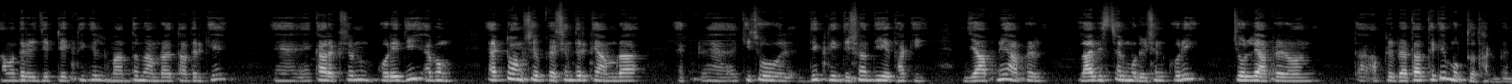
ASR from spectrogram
আমাদের এই যে টেকনিক্যাল মাধ্যমে আমরা তাদেরকে কারেকশন করে দিই এবং একটা অংশে পেশেন্টদেরকে আমরা কিছু দিক নির্দেশনা দিয়ে থাকি যে আপনি আপনার লাইফস্টাইল মডিফিকেশন করি চললে আপনার অন- তা আপনি ব্যথা থেকে মুক্ত থাকবেন।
